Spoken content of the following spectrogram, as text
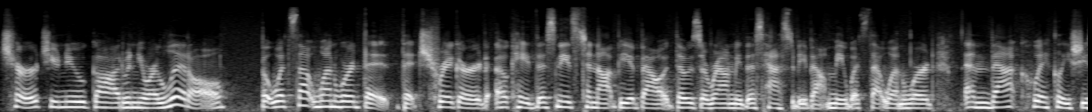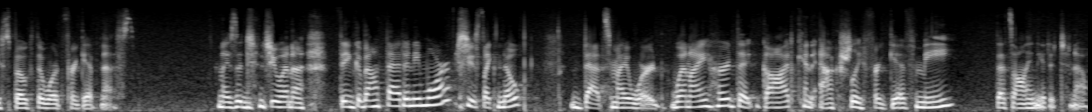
church, you knew God when you were little, but what's that one word that that triggered, okay, this needs to not be about those around me. This has to be about me. What's that one word? And that quickly she spoke the word forgiveness. And I said, Did you want to think about that anymore? She's like, Nope, that's my word. When I heard that God can actually forgive me, that's all I needed to know.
